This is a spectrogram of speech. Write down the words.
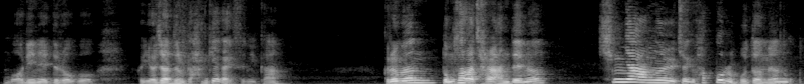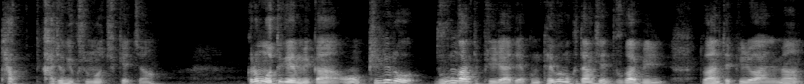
뭐 어린 애들하고 그 여자들은 그 한계가 있으니까. 그러면 농사가 잘 안 되면 식량을 저기 확보를 못하면 다 가족이 굶어 죽겠죠. 그럼 어떻게 됩니까? 어, 빌리로 누군가한테 빌려야 돼요. 그럼 대부분 그 당시에 누가 빌, 누구한테 빌려가냐면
